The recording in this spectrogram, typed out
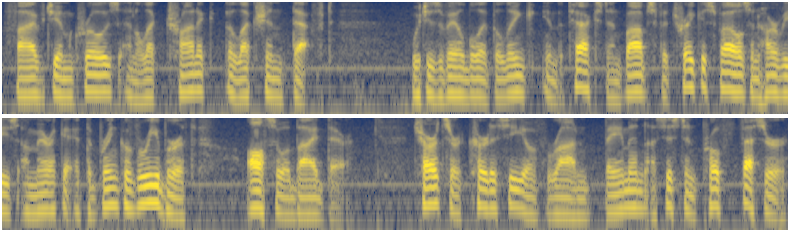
Five Jim Crows and Electronic Election Theft which is available at the link in the text, and Bob's Fitrakis files and Harvey's America at the Brink of Rebirth also abide there. Charts are courtesy of Ron Baiman, assistant professor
